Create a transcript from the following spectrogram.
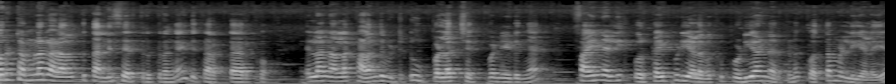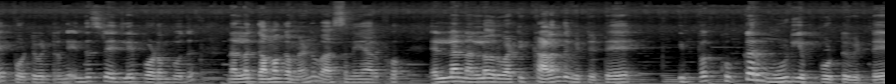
ஒரு டம்ளர் அளவுக்கு தண்ணி சேர்த்துருக்குறேங்க இது கரெக்டாக இருக்கும். எல்லாம் நல்லா கலந்து விட்டுட்டு உப்பெல்லாம் செக் பண்ணிவிடுங்க ஃபைனலி ஒரு கைப்பிடி அளவுக்கு பொடியாக நறுக்குன்னு கொத்தமல்லி இலையை போட்டு விட்டுருங்க. இந்த ஸ்டேஜ்லேயே போடும்போது நல்லா கமகமன்னு வாசனையாக இருக்கும். எல்லாம் நல்லா ஒரு வாட்டி கலந்து விட்டுட்டு இப்போ குக்கர் மூடியை போட்டு விட்டு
